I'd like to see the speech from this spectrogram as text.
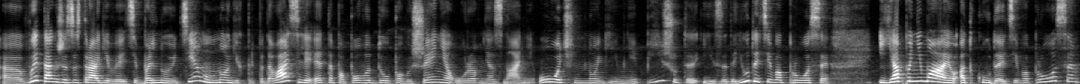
Э, вы также застрагиваете больную тему многих преподавателей, это по поводу повышения уровня знаний. Очень многие мне пишут и задают эти вопросы, и я понимаю, откуда эти вопросы.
